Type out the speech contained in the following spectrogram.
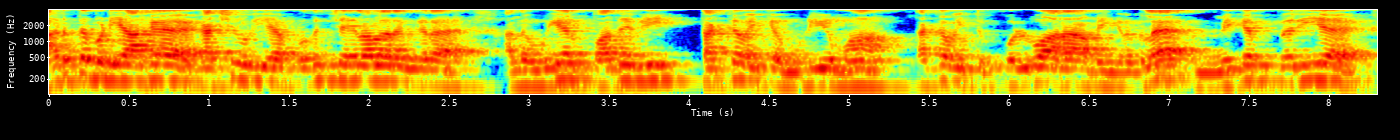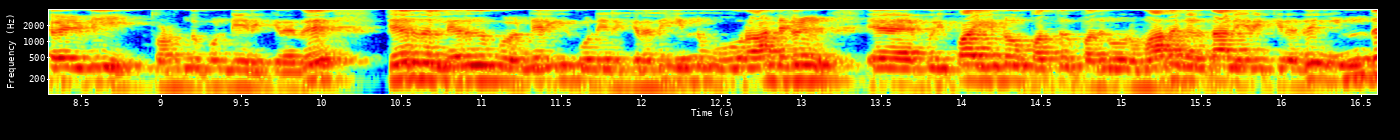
அடுத்தபடியாக கட்சியினுடைய பொதுச் செயலாளர் என்கிற அந்த உயர் பதவி தக்க வைக்க முடியுமா? தக்க வைத்துக் கொள்வாரா அப்படிங்கிறதுல மிகப்பெரிய கேள்வி தொடர்ந்து கொண்டே இருக்கிறது தேர்தல் நெருங்க நெருங்கி கொண்டிருக்கிறது. இன்னும் ஓராண்டுகள் குறிப்பாக இன்னும் பத்து பதினோரு மாதங்கள் தான் இருக்கிறது. இந்த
